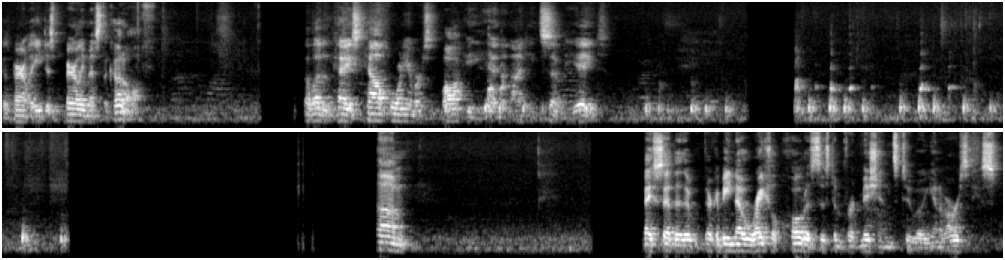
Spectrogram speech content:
because apparently he just barely missed the cutoff. That led to the case California versus Bakke in 1978. Um, they said that there, there could be no racial quota system for admissions to uh, universities.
